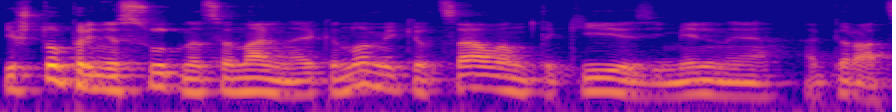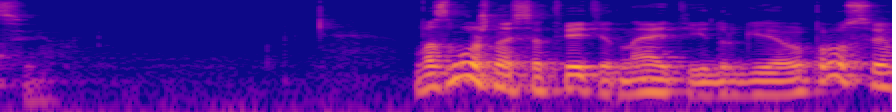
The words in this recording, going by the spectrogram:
и что принесут национальной экономике в целом такие земельные операции. Возможность ответить на эти и другие вопросы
